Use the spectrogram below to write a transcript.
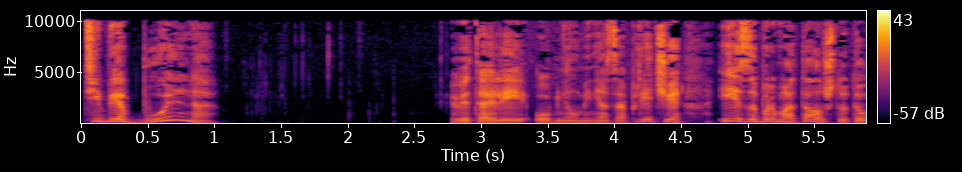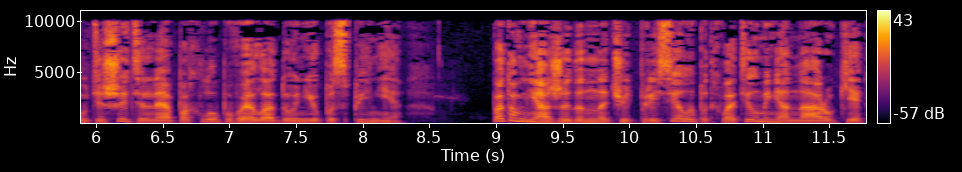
тебе больно?» Виталий обнял меня за плечи и забормотал что-то утешительное, похлопывая ладонью по спине. Потом неожиданно чуть присел и подхватил меня на руки.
